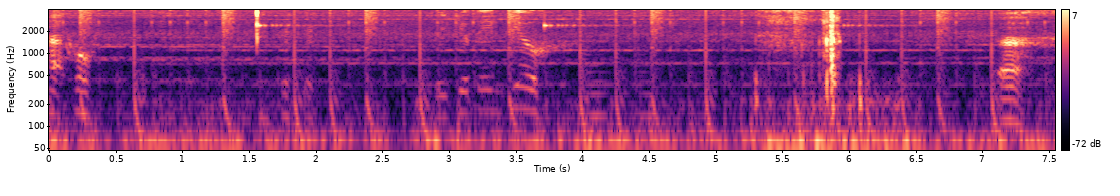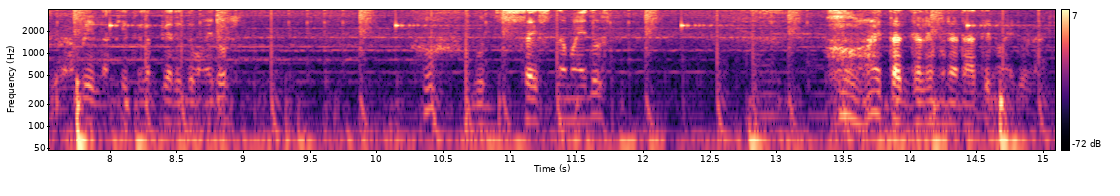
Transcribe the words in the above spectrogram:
Mukha ko. thank you, thank you. Ah, grabe, laki tilapia dito mga idol. Huh, good size na mga idol. Alright, tanggalin muna natin mga idol. ah.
